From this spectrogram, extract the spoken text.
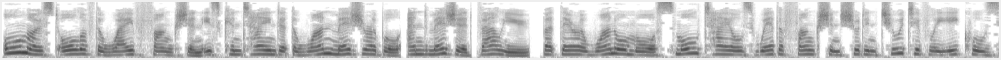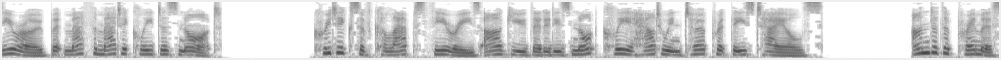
Almost all of the wave function is contained at the one measurable and measured value, but there are one or more small tails where the function should intuitively equal zero but mathematically does not. Critics of collapse theories argue that it is not clear how to interpret these tails. Under the premise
